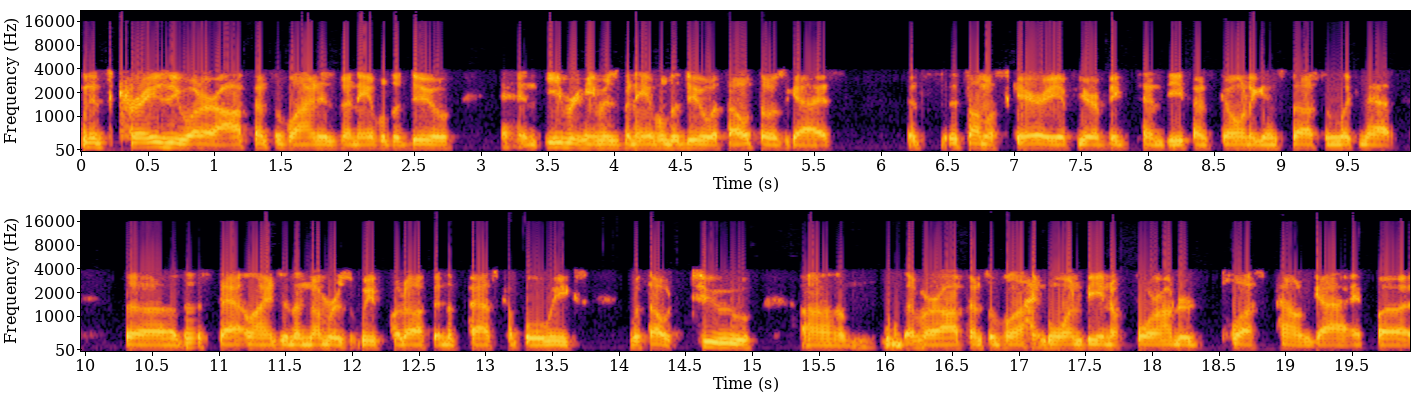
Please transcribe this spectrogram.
It's crazy what our offensive line has been able to do, and Ibrahim has been able to do without those guys. It's it's almost scary if you're a Big Ten defense going against us and looking at the the stat lines and the numbers that we've put up in the past couple of weeks without two um, of our offensive line, one being a 400 plus pound guy. But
